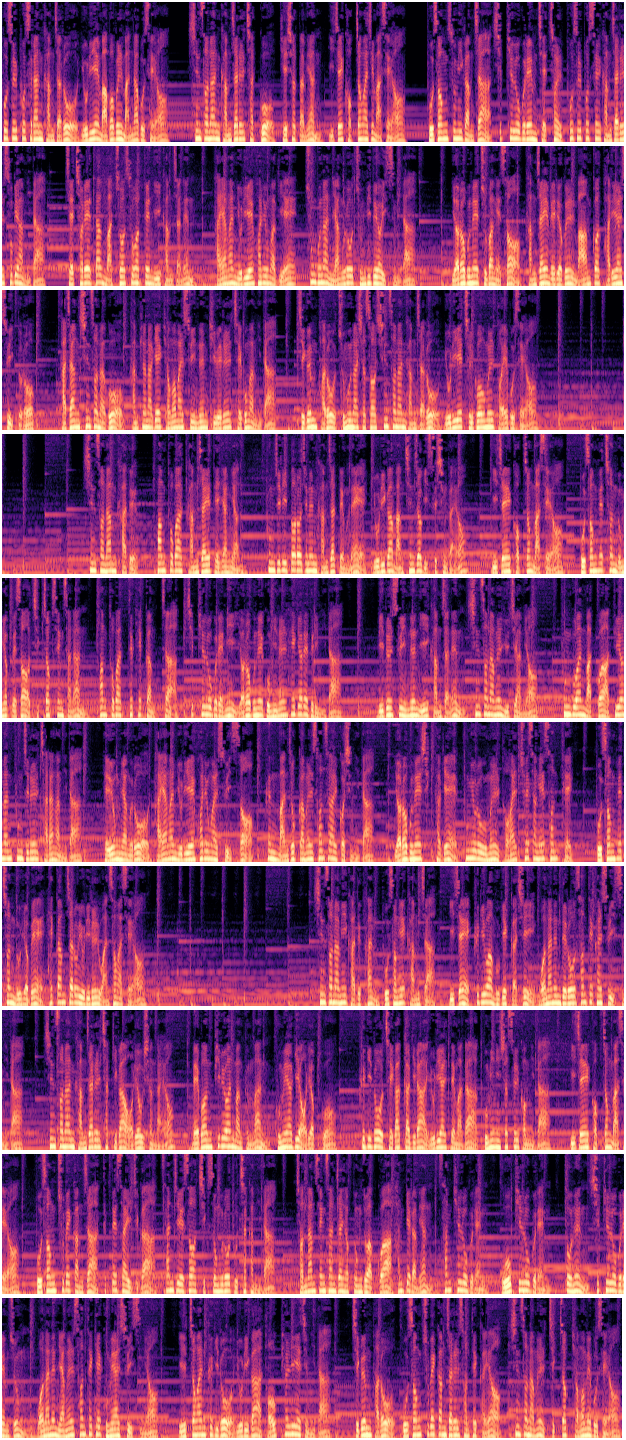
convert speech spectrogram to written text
포슬포슬한 감자로 요리의 마법을 만나보세요. 신선한 감자를 찾고 계셨다면 이제 걱정하지 마세요. 보성 수미 감자 10kg 제철 포슬포슬 감자를 소개합니다. 제철에 딱 맞춰 수확된 이 감자는 다양한 요리에 활용하기에 충분한 양으로 준비되어 있습니다. 여러분의 주방에서 감자의 매력을 마음껏 발휘할 수 있도록 가장 신선하고 간편하게 경험할 수 있는 기회를 제공합니다. 지금 바로 주문하셔서 신선한 감자로 요리의 즐거움을 더해보세요. 신선함 가득, 황토밭 감자의 대향연, 품질이 떨어지는 감자 때문에 요리가 망친 적 있으신가요? 이제 걱정 마세요. 보성회천 농협에서 직접 생산한 황토밭 특 핵감자 10kg이 여러분의 고민을 해결해드립니다. 믿을 수 있는 이 감자는 신선함을 유지하며 풍부한 맛과 뛰어난 품질을 자랑합니다. 대용량으로 다양한 요리에 활용할 수 있어 큰 만족감을 선사할 것입니다. 여러분의 식탁에 풍요로움을 더할 최상의 선택, 보성 회천 농협의 핵감자로 요리를 완성하세요. 신선함이 가득한 보성의 감자, 이제 크기와 무게까지 원하는 대로 선택할 수 있습니다. 신선한 감자를 찾기가 어려우셨나요? 매번 필요한 만큼만 구매하기 어렵고, 크기도 제각각이라 요리할 때마다 고민이셨을 겁니다. 이제 걱정 마세요. 보성 추백 감자 특대 사이즈가 산지에서 직송으로 도착합니다. 전남 생산자 협동조합과 함께라면 3kg, 5kg 또는 10kg 중 원하는 양을 선택해 구매할 수 있으며 일정한 크기로 요리가 더욱 편리해집니다. 지금 바로 보성 추백 감자를 선택하여 신선함을 직접 경험해 보세요.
